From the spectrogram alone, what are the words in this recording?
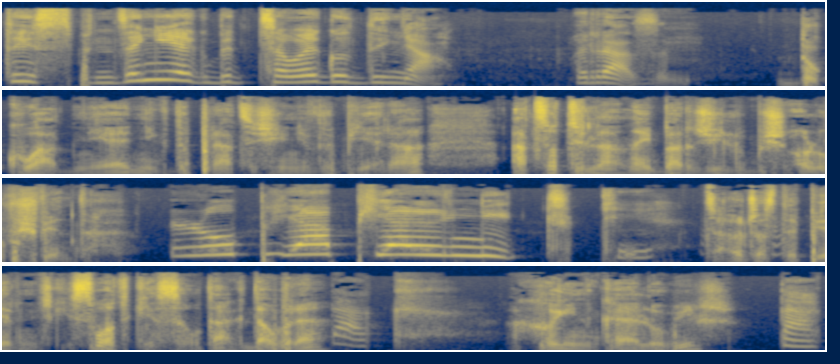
to jest spędzenie jakby całego dnia razem. Dokładnie, nikt do pracy się nie wybiera. A co ty la najbardziej lubisz, Olu, w świętach? Lubię pialniczki. Cały czas te pierniczki słodkie są, tak? Dobre? Tak. A choinkę lubisz? Tak.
